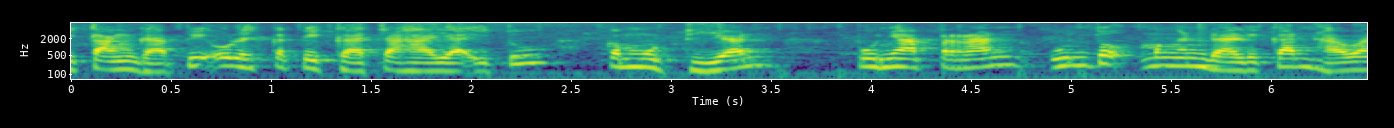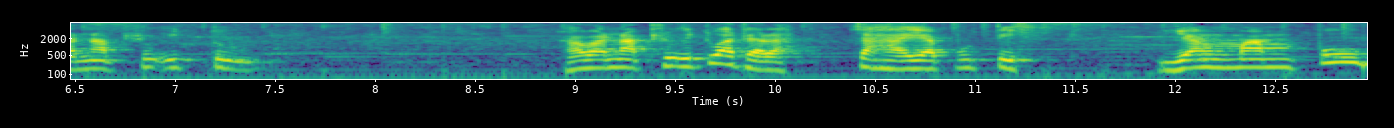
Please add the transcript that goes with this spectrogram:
ditanggapi oleh ketiga cahaya itu kemudian punya peran untuk mengendalikan hawa nafsu itu. Hawa nafsu itu adalah cahaya putih yang mampu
